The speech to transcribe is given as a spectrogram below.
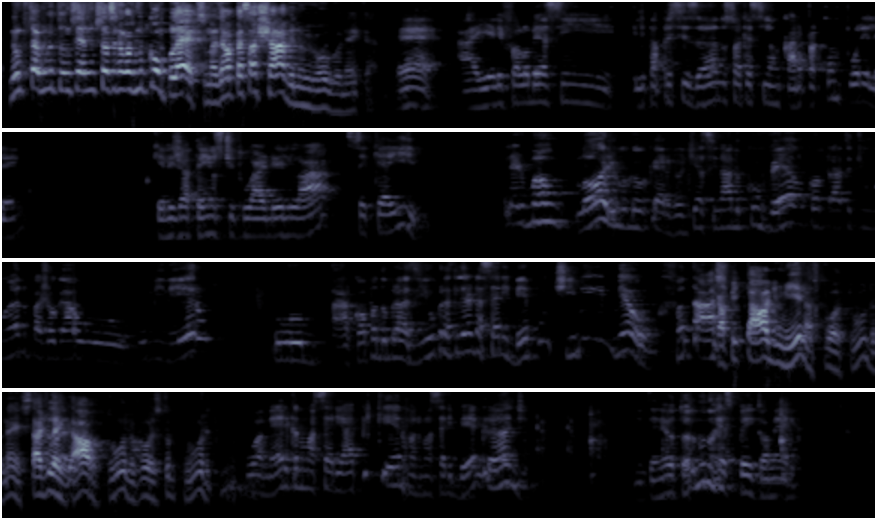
não precisa, muito, não precisa ser um negócio muito complexo, mas é uma peça-chave no jogo, né, cara? É, aí ele falou bem assim, ele tá precisando, só que assim, é um cara para compor elenco. porque ele já tem os titular dele lá, você quer ir? Falei, irmão, lógico que eu quero. Eu tinha assinado com o Velo, contrato de um ano para jogar o, o Mineiro, o, a Copa do Brasil, o brasileiro da Série B para um time, meu, fantástico. Capital de Minas, pô, tudo, né? Estádio legal, tudo, pô, estrutura. Tudo. O América numa Série A é pequeno, mas numa Série B é grande. Entendeu? Todo mundo respeita o América.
